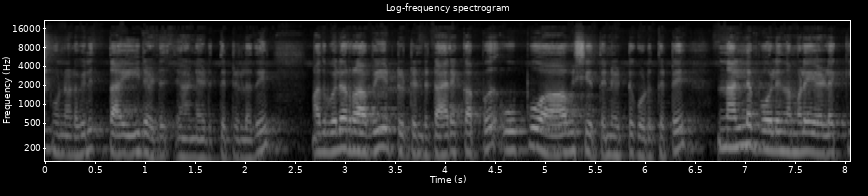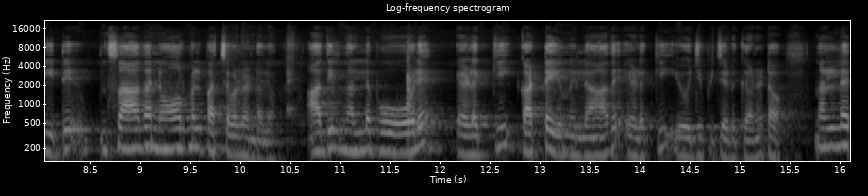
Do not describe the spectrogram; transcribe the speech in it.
സ്പൂൺ അളവിൽ തൈര് ആണ് എടുത്തിട്ടുള്ളത്. അതുപോലെ റവി ഇട്ടിട്ടുണ്ട്. അരക്കപ്പ് അര കപ്പ് ഉപ്പും ആവശ്യത്തിന് ഇട്ട് കൊടുത്തിട്ട് നല്ലപോലെ നമ്മൾ ഇളക്കിയിട്ട് സാധാ നോർമൽ പച്ചവെള്ളം ഉണ്ടല്ലോ അതിൽ നല്ലപോലെ ഇളക്കി കട്ടയൊന്നുമില്ലാതെ ഇളക്കി യോജിപ്പിച്ചെടുക്കുകയാണ് കേട്ടോ. നല്ല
